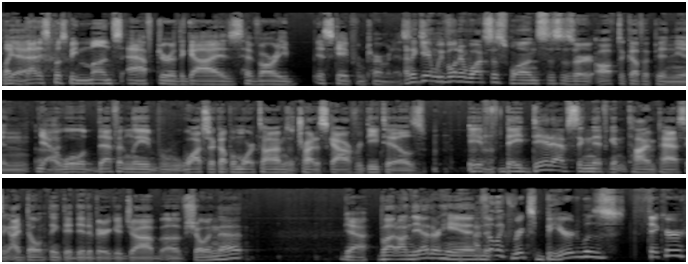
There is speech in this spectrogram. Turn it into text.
Like Yeah. that is supposed to be months after the guys have already escaped from Terminus. And again, we've only watched this once. This is our off the cuff opinion. Yeah. Uh, we'll definitely watch it a couple more times and try to scour for details. If Mm-hmm. they did have significant time passing, I don't think they did a very good job of showing that. yeah, But on the other hand, I felt like Rick's beard was thicker.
